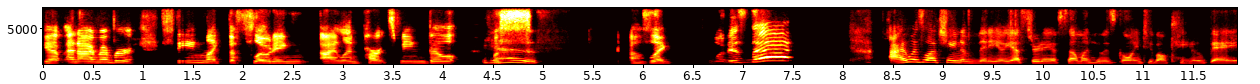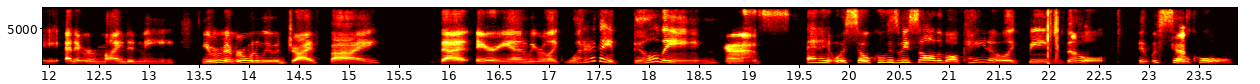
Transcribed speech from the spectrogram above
Yep. And I remember seeing like the floating island parts being built. Was- Yes. I was like, what is that? I was watching a video yesterday of someone who was going to Volcano Bay, and it reminded me. You remember when we would drive by that area and we were like, what are they building? Yes. And it was so cool because we saw the volcano like being built. It was so Yep. cool.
